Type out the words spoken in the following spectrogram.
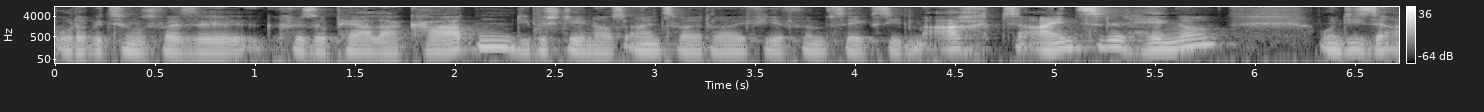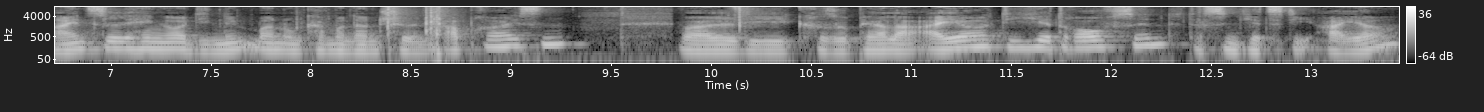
oder beziehungsweise Chrysoperla-Karten, die bestehen aus 1, 2, 3, 4, 5, 6, 7, 8 Einzelhänger und diese Einzelhänger, die nimmt man und kann man dann schön abreißen weil die Chrysoperla-Eier, die hier drauf sind, das sind jetzt die Eier,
